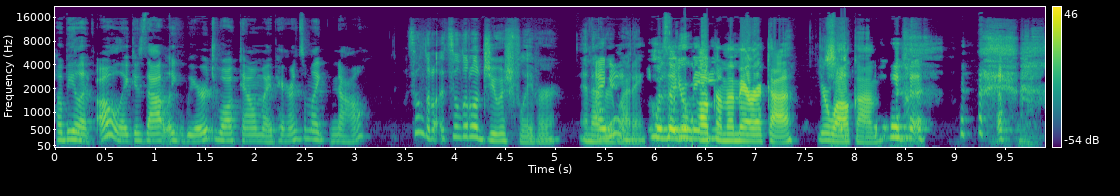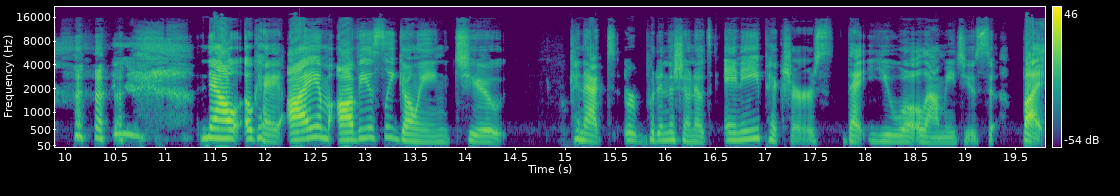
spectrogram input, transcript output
he'll be like, Oh, like is that like weird to walk down with my parents? I'm like, No. It's a little it's a little Jewish flavor in every wedding. Like, You're maybe- welcome, America. You're welcome. now, okay, I am obviously going to connect or put in the show notes any pictures that you will allow me to. So, but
